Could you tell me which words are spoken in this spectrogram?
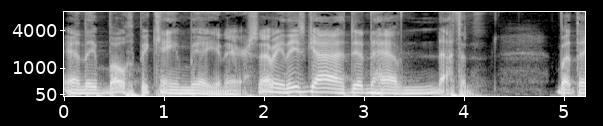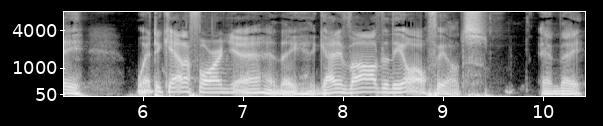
and they both became millionaires. I mean, these guys didn't have nothing, but they went to California and they got involved in the oil fields, and they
